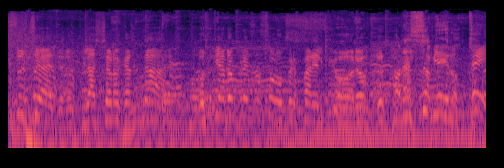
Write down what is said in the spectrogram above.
succede? Non ti lasciano cantare? O ti hanno preso solo per fare il coro? Adesso mi hai rotto! Sì.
